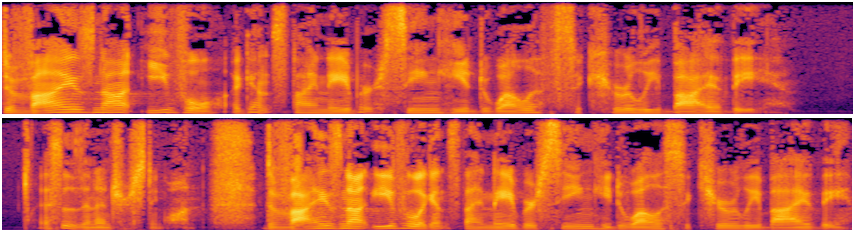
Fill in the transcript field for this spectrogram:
Devise not evil against thy neighbor, seeing he dwelleth securely by thee. This is an interesting one. Devise not evil against thy neighbor, seeing he dwelleth securely by thee.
